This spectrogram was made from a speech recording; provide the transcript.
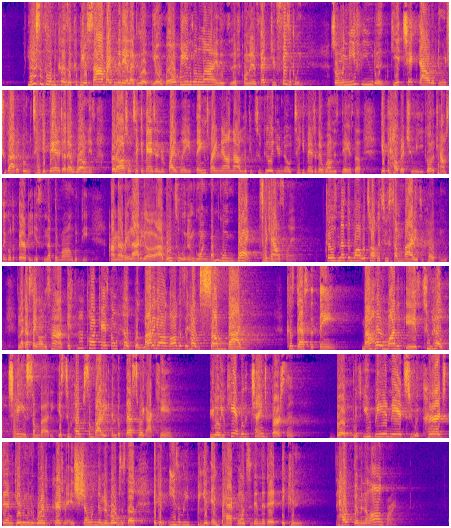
Listen to it because it could be a sign right in there like, look, your well being is on the line and it's, it's going to affect you physically. So to need for you to get checked out or do what you got to do. Take advantage of that wellness, but also take advantage in the right way. If things right now not looking too good, you know, take advantage of that wellness day and stuff. Get the help that you need. Go to counseling, go to therapy. It's nothing wrong with it. I'm not to lie to y'all. I went to it and I'm going, I'm going back to counseling. Because there's nothing wrong with talking to somebody to help you. And like I say all the time, if my podcast don't help, a lot of y'all, long as it helps somebody. Because that's the thing. My whole motive is to help change somebody. Is to help somebody in the best way I can. You know, you can't really change a person, but with you being there to encourage them, giving them the words of encouragement, and showing them the ropes and stuff, it can easily be an impact onto them that, that it can help them in the long run.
